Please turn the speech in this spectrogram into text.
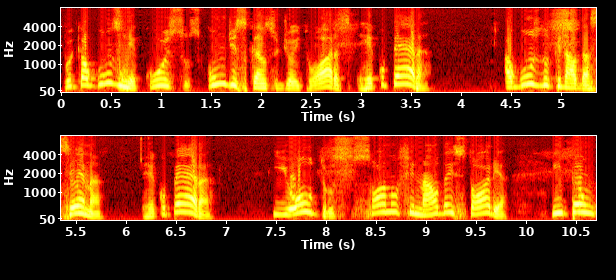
Porque alguns recursos, com um descanso de 8 horas, recupera. Alguns no final da cena, recupera. E outros só no final da história. Então,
